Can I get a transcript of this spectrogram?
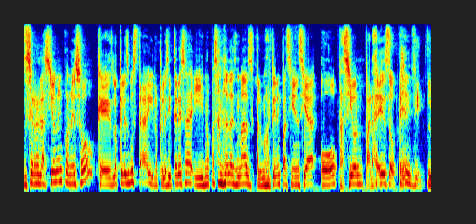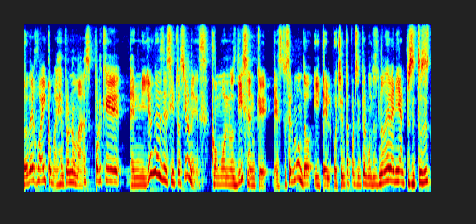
se relacionen con eso, que es lo que les gusta y lo que les interesa y no pasa nada. Es más, a lo mejor tienen paciencia o pasión para eso. En fin, lo dejo ahí como ejemplo nomás, porque en millones de situaciones, como nos dicen que esto es el mundo y el 80% del mundo no deberían, pues entonces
